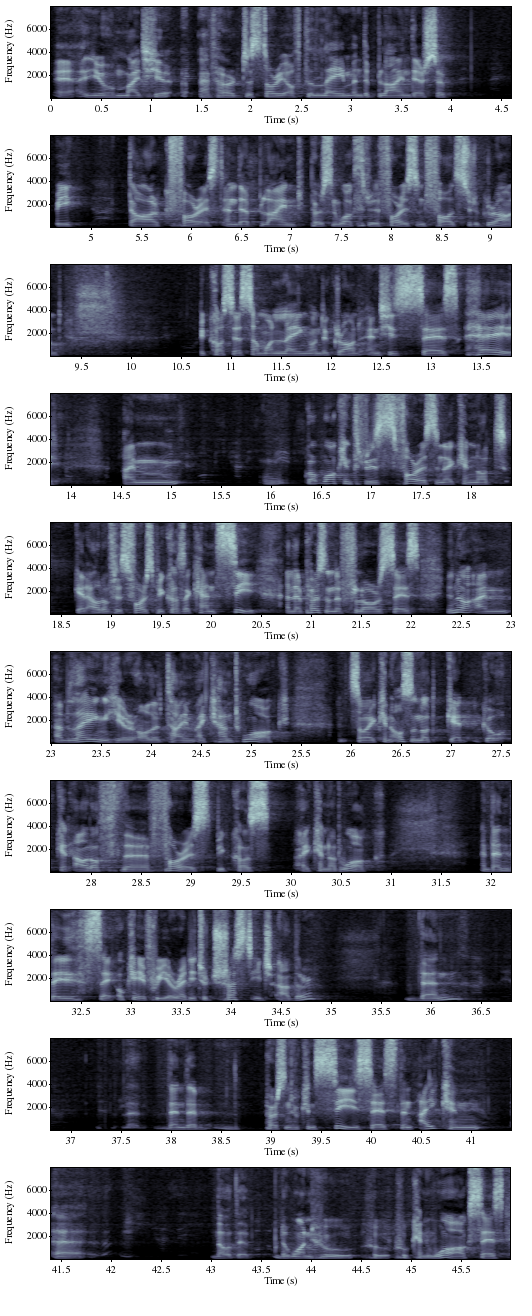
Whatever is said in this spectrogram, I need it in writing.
Uh, you might hear, have heard the story of the lame and the blind. There's a big dark forest and the blind person walks through the forest and falls to the ground because there's someone laying on the ground. And he says hey i'm walking through this forest and i cannot get out of this forest because i can't see. And the person on the floor says you know i'm, I'm laying here all the time. I can't walk. So i can also not get go get out of the forest because i cannot walk. And then they say okay if we are ready to trust each other then then the person who can see says then i can uh, no the the one who, who who can walk says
